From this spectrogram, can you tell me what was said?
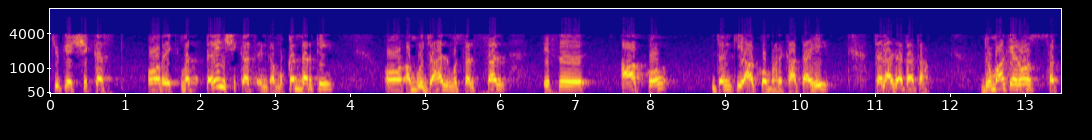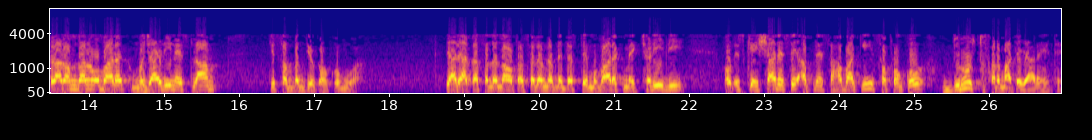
کیونکہ شکست اور ایک بدترین شکست ان کا مقدر تھی۔ اور ابو جہل مسلسل اس آگ کو، جنگ کی آگ کو بھڑکاتا ہی چلا جاتا تھا۔ جمعہ کے روز سترہ رمضان مبارک مجاہدین اسلام کی سب بندیوں کا حکم ہوا۔ پیارے آقا صلی اللہ علیہ وسلم نے اپنے دستے مبارک میں ایک چھڑی لی اور اس کے اشارے سے اپنے صحابہ کی صفوں کو درست فرماتے جا رہے تھے۔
